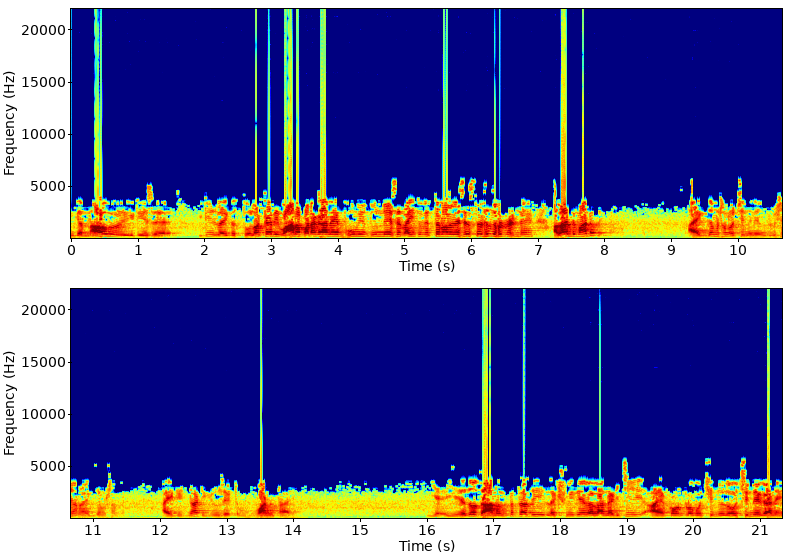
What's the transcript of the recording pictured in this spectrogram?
ఇంకా now it is it is like తులకరి వాన పడగానే భూమి దున్నేసి రైతు విత్తనాలు వేసేస్తాడు చూడండి. అలాంటి మాట అది ఆ ఎగ్జామ్షన్ వచ్చింది. నేను చూశాను ఆ exemption I did not use it one time ఏదో దానంతటా అది లక్ష్మీదేవి ఎలా నడిచి ఆ అకౌంట్లోకి వచ్చింది ఏదో వచ్చిందే కానీ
